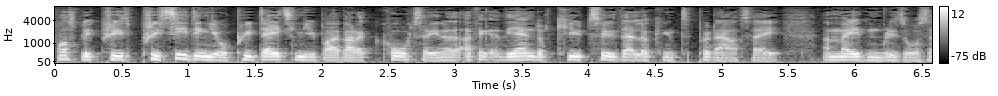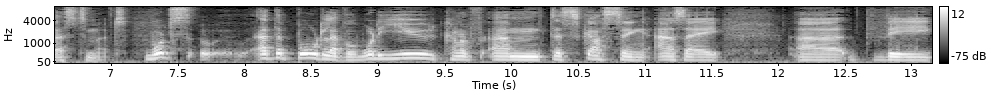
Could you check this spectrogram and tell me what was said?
possibly pre- preceding you or predating you by about a quarter. You know, I think at the end of Q2 they're looking to put out a, a maiden resource estimate. What's at the board level? What are you kind of um, discussing as a uh, the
